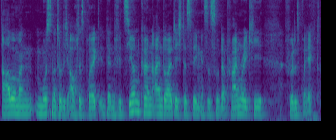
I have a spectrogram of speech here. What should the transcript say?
aber man muss natürlich auch das Projekt identifizieren können, eindeutig. Deswegen ist es so der Primary Key für das Projekt.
